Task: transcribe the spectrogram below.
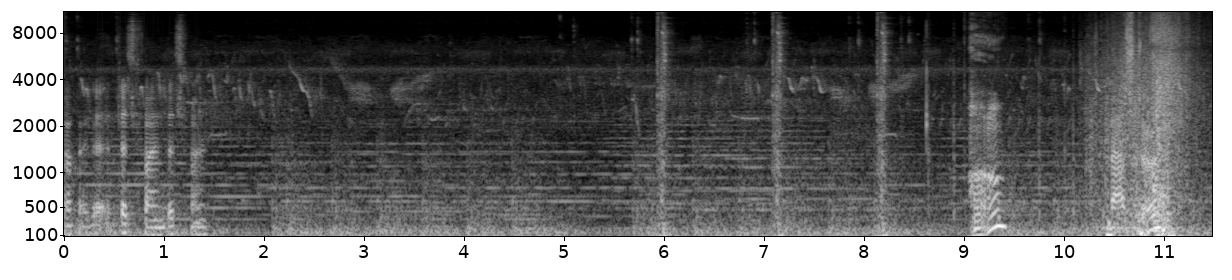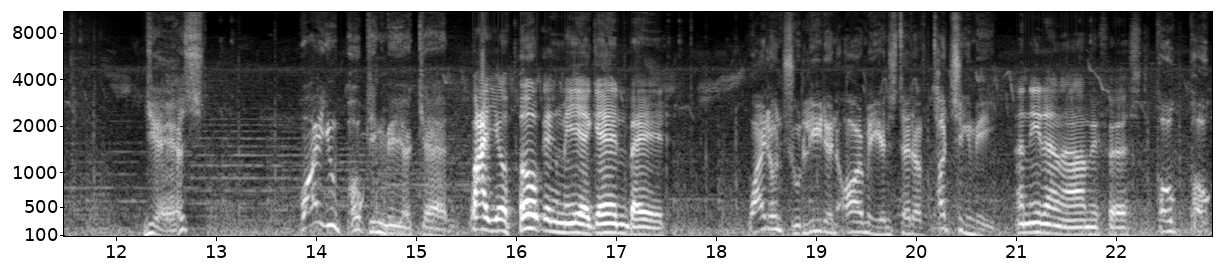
Okay, that, that's fine, that's fine. Huh? Master? Yes? Why are you poking me again? Why are you poking me again, Bait? Why don't you lead an army instead of touching me? I need an army first. Poke, poke,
